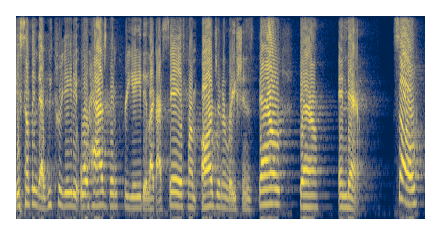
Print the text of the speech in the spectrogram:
It's something that we created or has been created, like I said, from our generations down down, and down. So,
